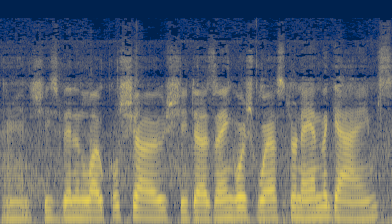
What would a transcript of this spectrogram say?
And she's been in local shows. She does English, Western, and the games.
